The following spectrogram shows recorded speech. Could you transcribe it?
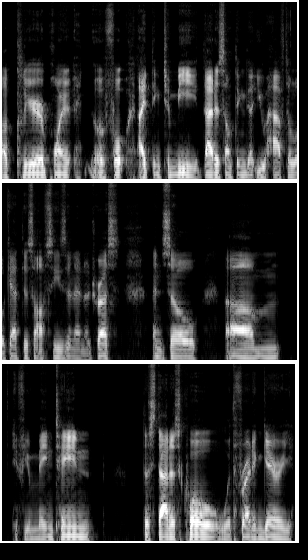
a clear point of, fo- I think to me, that is something that you have to look at this offseason and address. And so um, if you maintain the status quo with Fred and Gary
